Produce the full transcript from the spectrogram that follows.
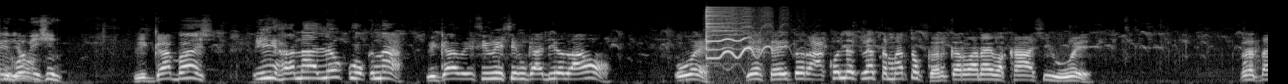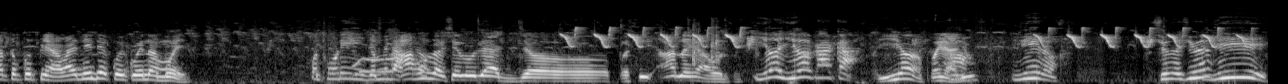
વીઘો જો. બેસીન. વીઘા બસ. ઈ હના લો કોકના. વીઘા વેચી વેચીને ગાડીઓ લાવો. ઓય એ સહી તો રાખો ને એટલે તમારે તો ઘર કરવાના વખા આશી હોય. તાર તો કોઈ પહેવાય નહીં દે કોઈ કોઈના મોય પણ થોડી જમીન આ લખેલું છે જ. પછી આ નહીં આવડતું. ય ય કાકા. ય પછી હાર્યું ર. શું લખ્યું જી વી.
